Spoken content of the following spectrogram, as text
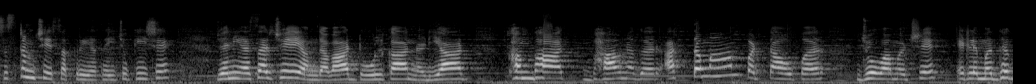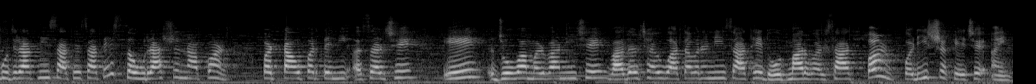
સિસ્ટમ છે સક્રિય થઈ ચૂકી છે. જેની અસર છે અમદાવાદ, ઢોલકા, નડિયાદ, ખંભાત, ભાવનગર આ તમામ પટ્ટાઓ પર જોવા મળશે. એટલે મધ્ય ગુજરાતની સાથે સાથે સૌરાષ્ટ્રના પણ પટ્ટા ઉપર તેની અસર છે. એ જોવા મળવાની છે. વાદળછાયું વાતાવરણની સાથે ધોધમાર વરસાદ પણ પડી શકે છે અહીં.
